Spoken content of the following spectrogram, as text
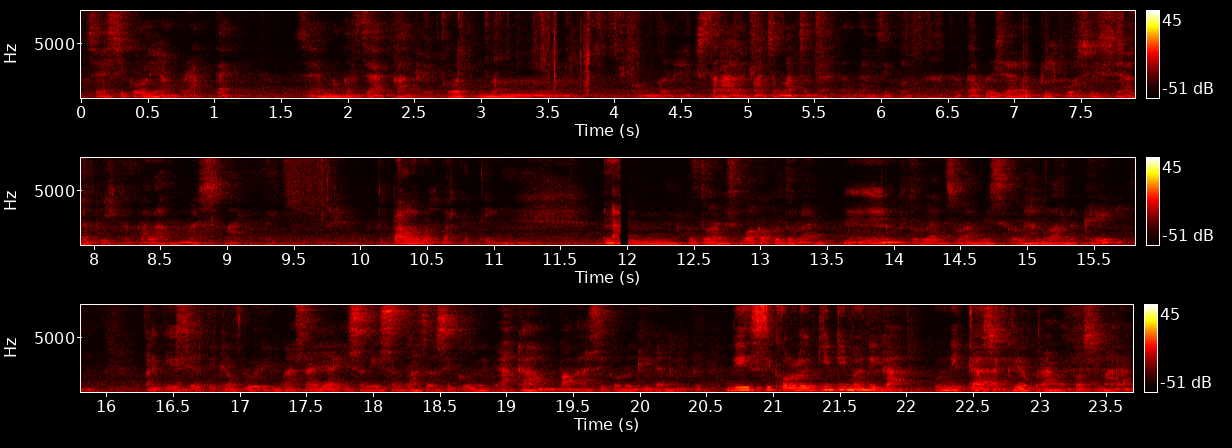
saya psikolog yang praktek saya mengerjakan rekrutmen komponen eksternal macam-macam dah tentang psikolog tetapi saya lebih posisi saya lebih kepala humas marketing Kepala Humas Marketing. Hmm, kebetulan semua kebetulan Mm-mm. kebetulan suami sekolah luar negeri Oke. usia 35 saya iseng-iseng masuk psikologi ah gampang ah psikologi kan gitu Di psikologi di mana? Unika Unika. Sugio Pranoto Semarang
